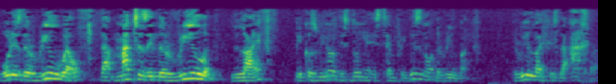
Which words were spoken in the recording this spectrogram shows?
what is the real wealth that matters in the real life, because we know this dunya is temporary. This is not the real life. The real life is the akhirah,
